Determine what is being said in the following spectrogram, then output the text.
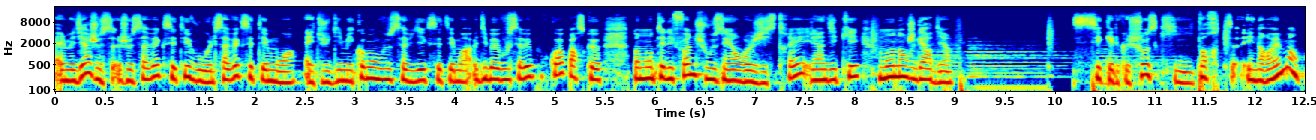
elle me dit ah, je, savais que c'était vous, elle savait que c'était moi. Et je lui dis mais comment vous saviez que c'était moi? Elle dit bah, vous savez pourquoi? Parce que dans mon téléphone je vous ai enregistré, j'ai indiqué mon ange gardien c'est quelque chose qui porte énormément.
